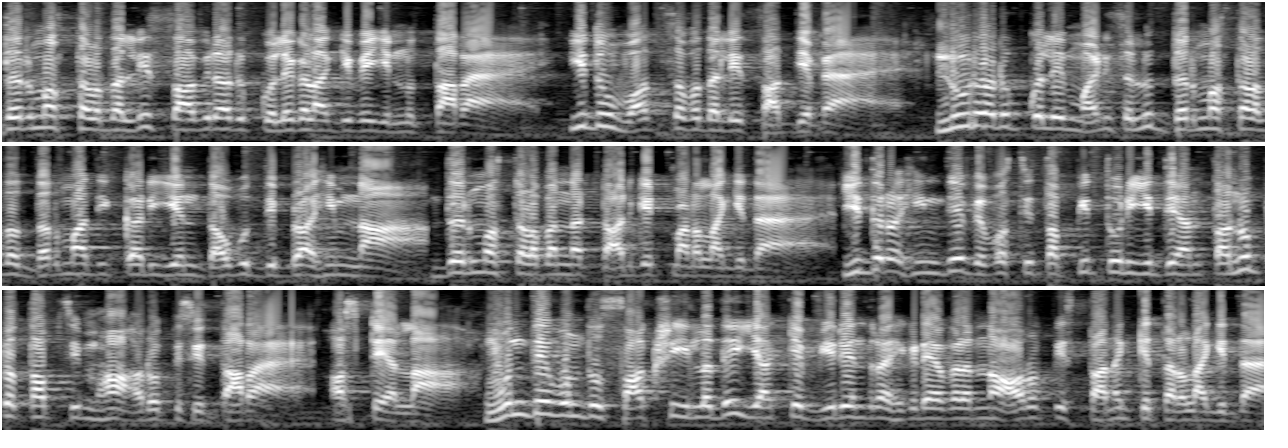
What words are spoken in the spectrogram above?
ಧರ್ಮಸ್ಥಳದಲ್ಲಿ ಸಾವಿರಾರು ಕೊಲೆಗಳಾಗಿವೆ ಎನ್ನುತ್ತಾರೆ. ಇದು ವಾಸ್ತವದಲ್ಲಿ ಸಾಧ್ಯವೇ? ನೂರಾರು ಕೊಲೆ ಮಾಡಿಸಲು ಧರ್ಮಸ್ಥಳದ ಧರ್ಮಾಧಿಕಾರಿ ಎನ್. ದಾವೂದ್ ಇಬ್ರಾಹಿಂನ ಧರ್ಮಸ್ಥಳವನ್ನ ಟಾರ್ಗೆಟ್ ಮಾಡಲಾಗಿದೆ. ಇದರ ಹಿಂದೆ ವ್ಯವಸ್ಥಿತ ಪಿತೂರಿ ಇದೆ ಅಂತಾನು ಪ್ರತಾಪ್ ಸಿಂಹ ಆರೋಪಿಸಿದ್ದಾರೆ. ಅಷ್ಟೇ ಅಲ್ಲ ಮುಂದೆ ಒಂದು ಸಾಕ್ಷಿ ಇಲ್ಲದೆ ಯಾಕೆ ವೀರೇಂದ್ರ ಹೆಗಡೆ ಅವರನ್ನು ಆರೋಪಿ ಸ್ಥಾನಕ್ಕೆ ತರಲಾಗಿದೆ?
